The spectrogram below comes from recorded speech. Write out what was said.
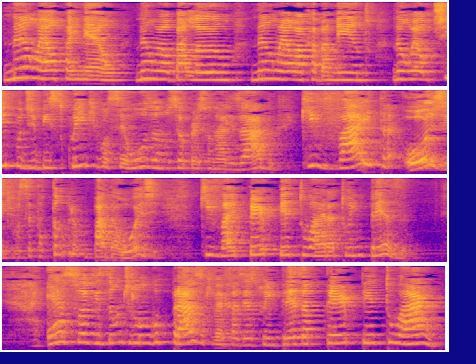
Não é o painel, não é o balão, não é o acabamento, não é o tipo de biscuit que você usa no seu personalizado que vai hoje que você está tão preocupada hoje que vai perpetuar a tua empresa. É a sua visão de longo prazo que vai fazer a sua empresa perpetuar.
